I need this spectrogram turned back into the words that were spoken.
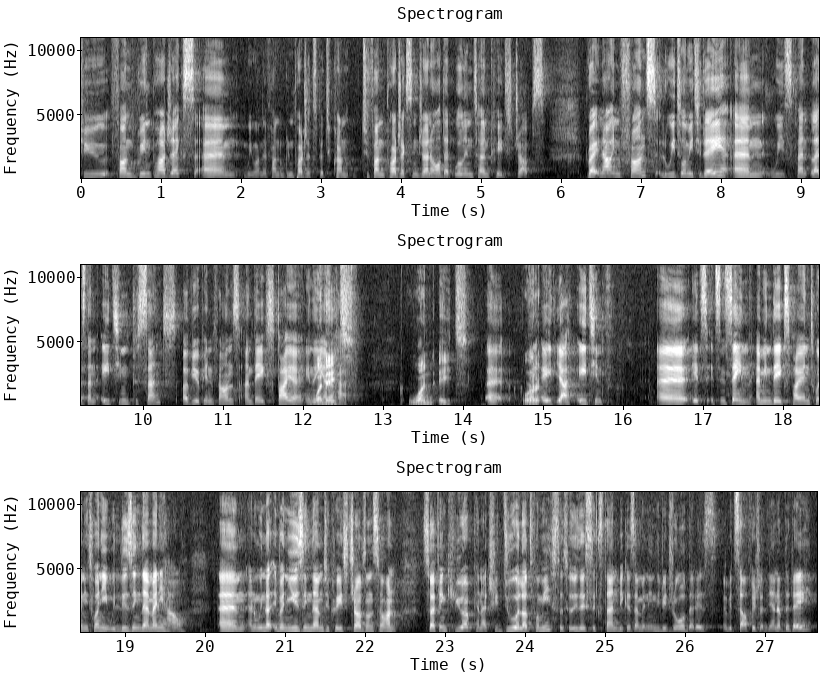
to fund green projects. Um, we want to fund green projects, but to, to, fund projects in general that will in turn create jobs. Right now in France, Louis told me today, um, we spent less than 18% of European funds, and they expire in a one year eight. and a half. One eight. Uh, or one eight, yeah, 18th. Uh, it's, it's insane. I mean, they expire in 2020. We're losing them anyhow um, and we're not even using them to create jobs and so on. So I think Europe can actually do a lot for me. So to this extent, because I'm an individual that is a bit selfish at the end of the day,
